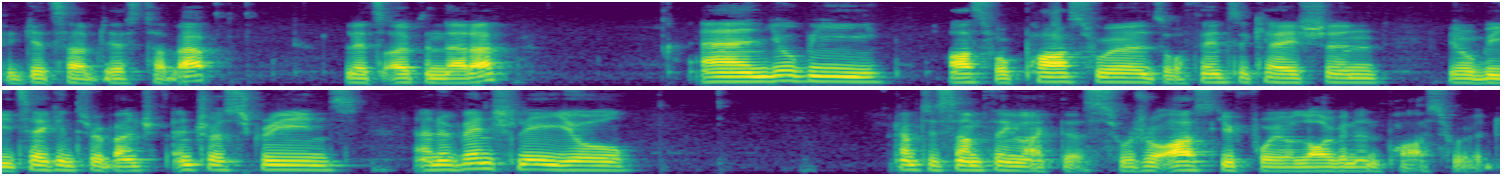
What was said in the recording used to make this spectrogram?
the GitHub desktop app. Let's open that up. And you'll be asked for passwords, authentication, you'll be taken through a bunch of intro screens, and eventually you'll come to something like this, which will ask you for your login and password,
